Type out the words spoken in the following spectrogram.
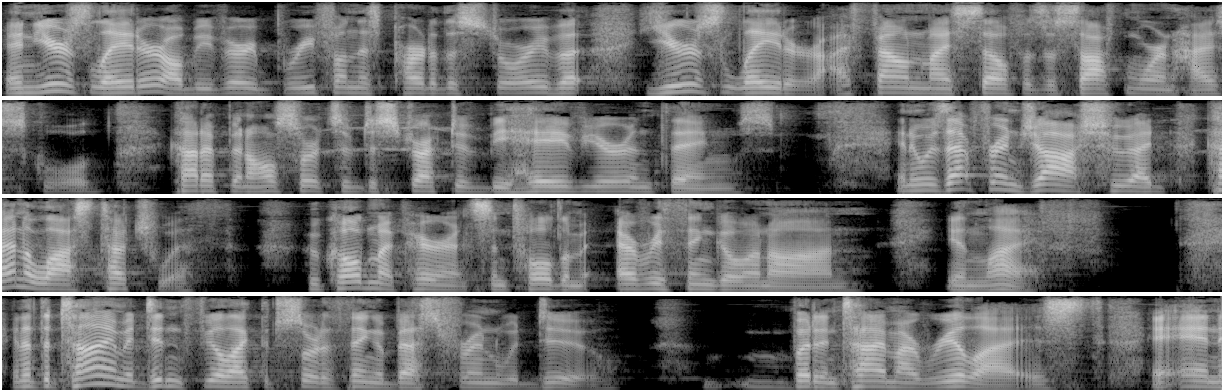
And years later, I'll be very brief on this part of the story, but years later, I found myself as a sophomore in high school, caught up in all sorts of destructive behavior and things. And it was that friend Josh who I'd kind of lost touch with, who called my parents and told them everything going on in life. And at the time, it didn't feel like the sort of thing a best friend would do. But in time, I realized, and,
